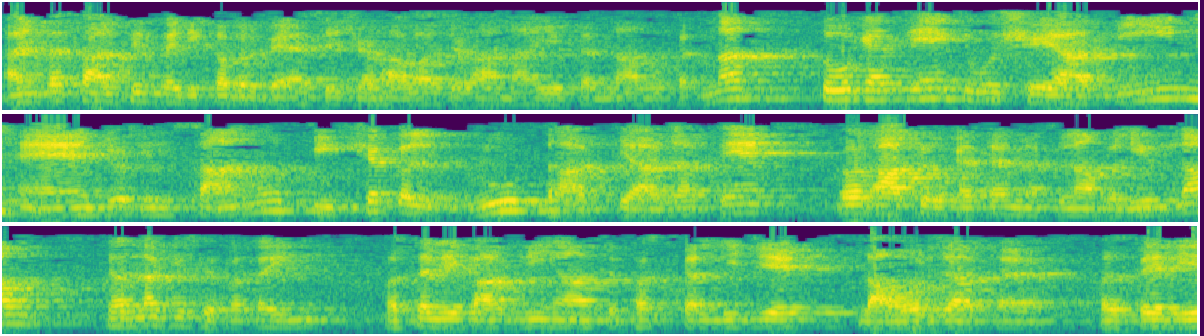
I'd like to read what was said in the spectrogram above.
آئندہ سال پھر میری قبر پہ ایسے چڑھاوا چڑھانا، یہ کرنا، وہ کرنا۔ تو وہ کہتے ہیں کہ وہ شیاطین ہیں جو انسانوں کی شکل، روپ دھار کے آ جاتے ہیں۔ اور آ کے وہ کہتا ہے، میں فلاں ولی اللہ ہوں اللہ کسے پتہ ہی نہیں۔ مثلاً ایک آدمی یہاں سے پھنس کر لیجیے، لاہور جاتا ہے پھنستے لیے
